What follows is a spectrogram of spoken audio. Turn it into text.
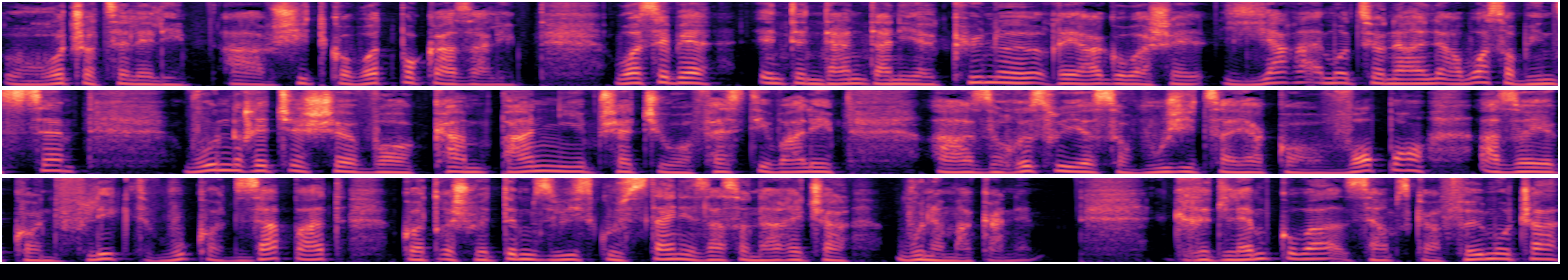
ročo celeli a wszystko odpokazali. O sobie intendant Daniel Kühnel reagowaše jara emocjonalne a osobince. Wun rečeše wo kampanii przeciwko festiwali, a zarysuje so Łužica jako wopo, a zo je konflikt wukot-zapad, kotryż w tym zwisku stajnie zaso nareča wunamakane. Grit Lemkowa, serbska filmuča,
